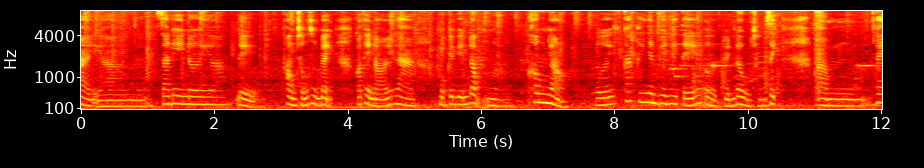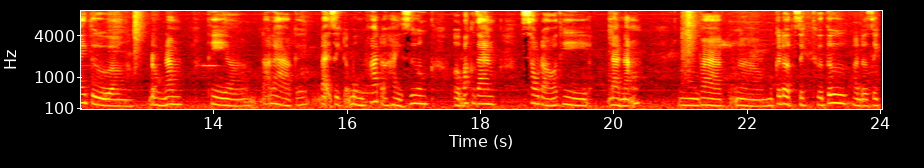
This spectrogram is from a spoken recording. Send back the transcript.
phải uh, ra đi nơi uh, để phòng chống dịch bệnh. Có thể nói là một cái biến động không nhỏ với các cái nhân viên y tế ở tuyến đầu chống dịch. Um, ngay từ đầu năm thì đã là cái đại dịch đã bùng phát ở Hải Dương ở Bắc Giang. Sau đó thì Đà Nẵng và à, một cái đợt dịch thứ tư là đợt dịch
